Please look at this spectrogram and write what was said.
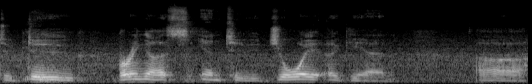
to do. Bring us into joy again. Uh,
